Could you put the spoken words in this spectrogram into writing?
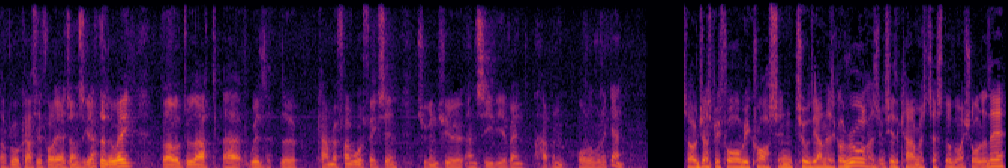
I've broadcasted before I had a chance to get out of the way, but I will do that uh, with the camera forward facing so you can hear and see the event happen all over again. So just before we cross into the analytical rule, as you can see the camera is just over my shoulder there,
